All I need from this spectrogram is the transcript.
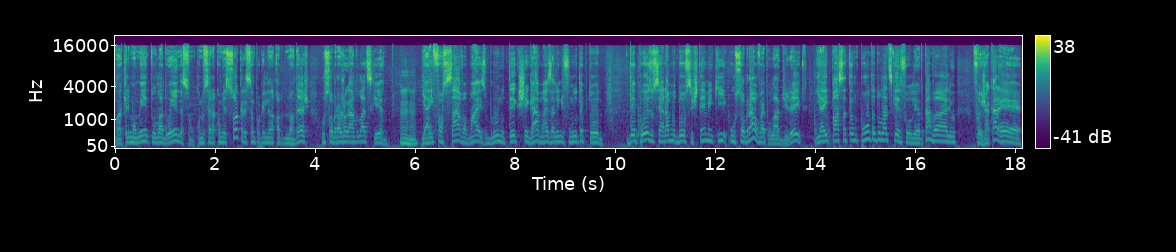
naquele momento lá do Anderson, quando o Ceará começou a crescer um pouquinho ali na Copa do Nordeste, o Sobral jogava do lado esquerdo. Uhum. E aí forçava mais o Bruno ter que chegar mais linha de fundo o tempo todo. Depois o Ceará mudou o sistema em que o Sobral vai pro lado direito e aí passa a ter um ponta do lado esquerdo. Foi o Leandro Carvalho, foi Jacaré,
